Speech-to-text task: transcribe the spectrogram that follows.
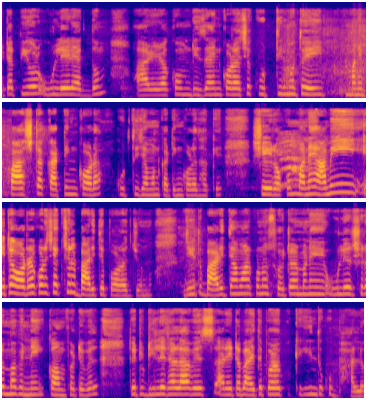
এটা পিওর উলের একদম। আর এরকম ডিজাইন করা আছে, কুর্তির মতো এই মানে পাশটা কাটিং করা। কুর্তি যেমন কাটিং করা থাকে, সেই রকম। মানে আমি এটা অর্ডার করেছি অ্যাকচুয়াল বাড়িতে পরার জন্য। যেহেতু বাড়িতে আমার কোনো সোয়েটার মানে উলের সেরকমভাবে নেই কমফোর্টেবল তো একটু ঢিলে ঢালা বেশ, আর এটা বাড়িতে পরার পক্ষে কিন্তু খুব ভালো।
